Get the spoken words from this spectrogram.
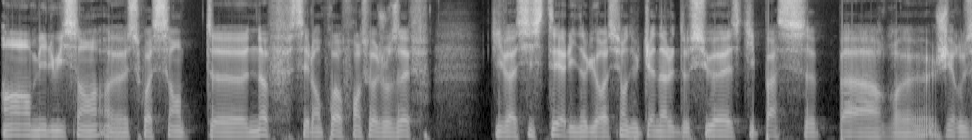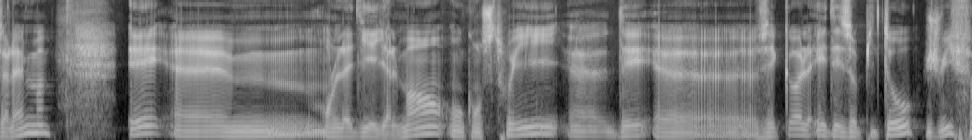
En 1869, c'est l'empereur François-Joseph qui va assister à l'inauguration du canal de Suez qui passe par euh, Jérusalem. Et euh, on l'a dit également, on construit euh, des écoles et des hôpitaux juifs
